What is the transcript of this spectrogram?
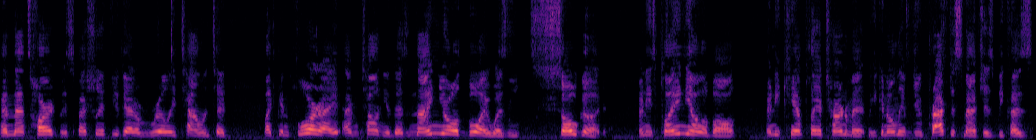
and that's hard especially if you get a really talented like in Florida I, I'm telling you this nine year old boy was so good and he's playing yellow ball and he can't play a tournament he can only do practice matches because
